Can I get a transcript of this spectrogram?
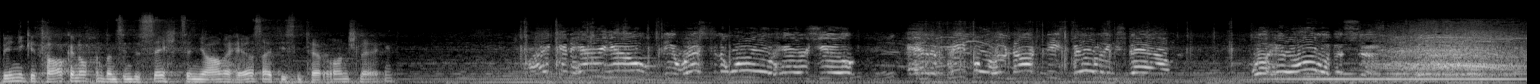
wenige Tage noch und dann sind es 16 Jahre her seit diesen Terroranschlägen. I can hear you, the rest of the world hears you, and the people who knocked these buildings down will hear all of us soon.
